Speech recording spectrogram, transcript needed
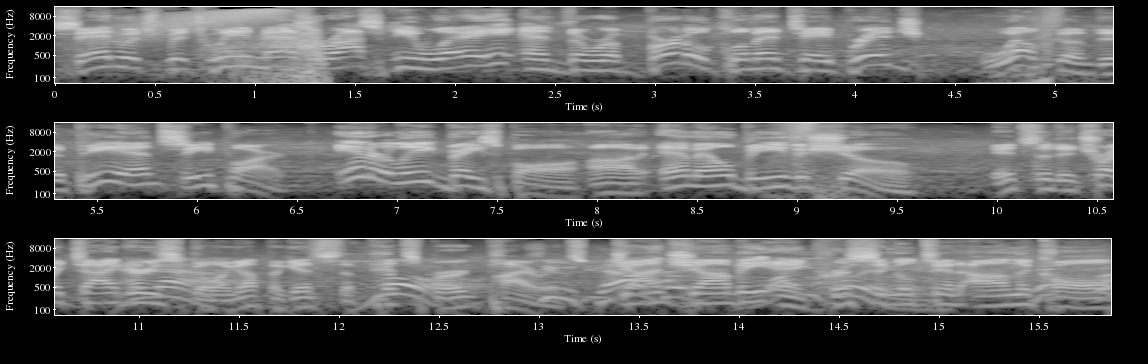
Sandwiched between Mazeroski Way and the Roberto Clemente Bridge, welcome to PNC Park. Interleague Baseball on MLB The Show. It's the Detroit Tigers going up against the Pittsburgh Pirates. John Sciambi and Chris Singleton on the call.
